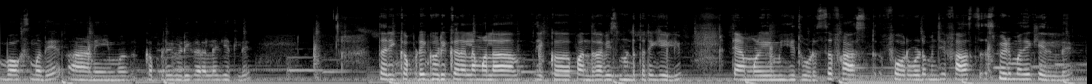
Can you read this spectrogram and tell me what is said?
बॉक्समध्ये आणि मग कपडे घडी करायला घेतले. तरी कपडे घडी करायला मला एक पंधरा वीस मिनटं तरी गेली. त्यामुळे मी हे थोडंसं फास्ट फॉरवर्ड म्हणजे फास्ट स्पीडमध्ये केलेलं आहे.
